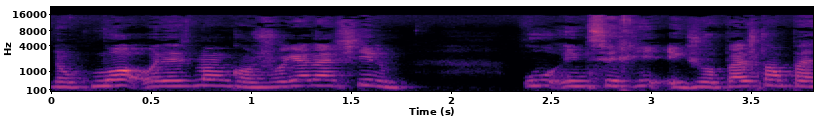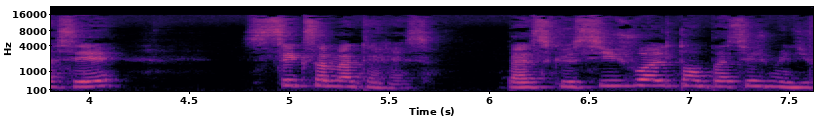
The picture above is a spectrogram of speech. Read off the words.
Donc moi, honnêtement, quand je regarde un film ou une série et que je vois pas le temps passer, c'est que ça m'intéresse. Parce que si je vois le temps passer, je me dis,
